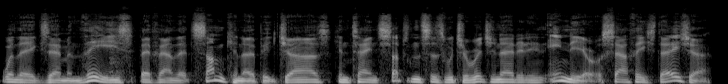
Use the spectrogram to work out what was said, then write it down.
When they examined these, they found that some canopic jars contained substances which originated in India or Southeast Asia,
